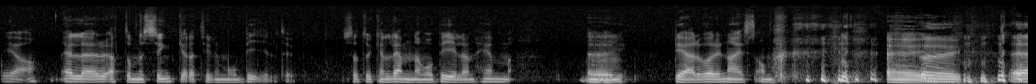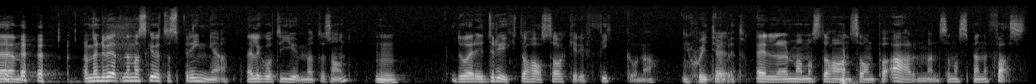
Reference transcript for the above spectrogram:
Ja. Eller att de är synkade till din mobil typ. Så att du kan lämna mobilen hemma. Mm. Det hade varit nice om... Eh, Ehm, ja, men du vet när man ska ut och springa eller gå till gymmet och sånt. Mm. Då är det drygt att ha saker i fickorna. Skitjobbigt. Eller man måste ha en sån på armen som man spänner fast.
